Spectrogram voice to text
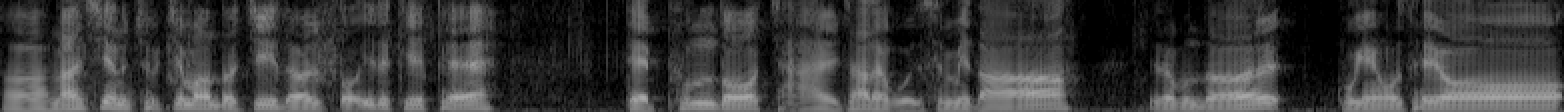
어, 날씨는 춥지만도 찌들 또 이렇게 잎에 대품도 잘 자라고 있습니다. 여러분들 구경 오세요.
